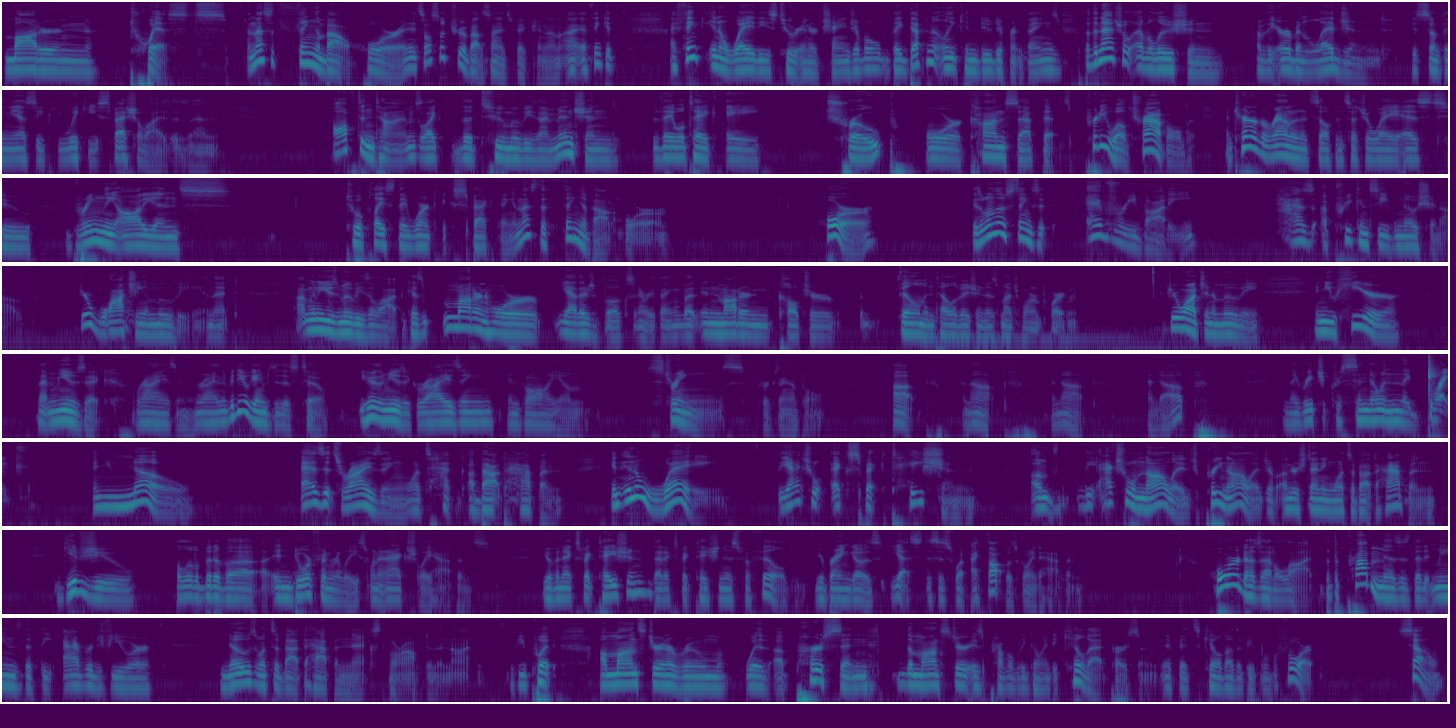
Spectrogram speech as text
modern twists and that's the thing about horror and it's also true about science fiction and I, I, think it's i think in a way these two are interchangeable. They definitely can do different things but the natural evolution of the urban legend is something the scp wiki specializes in. Oftentimes like the two movies i mentioned they will take a trope or concept that's pretty well traveled and turn it around in itself in such a way as to bring the audience to a place they weren't expecting. And that's the thing about horror. Horror is one of those things that everybody has a preconceived notion of. If you're watching a movie and that I'm going to use movies a lot because modern horror, yeah, there's books and everything, but in modern culture, film and television is much more important. If you're watching a movie and you hear that music rising and rising, video games do this too you hear the music rising in volume. Strings, for example, up and up and up and up. And they reach a crescendo and then they break. And you know, as it's rising, what's ha- about to happen. And in a way, the actual expectation of the actual knowledge, pre knowledge of understanding what's about to happen, gives you a little bit of a endorphin release when it actually happens. You have an expectation, that expectation is fulfilled. Your brain goes, "Yes, this is what I thought was going to happen." Horror does that a lot, but the problem is is that it means that the average viewer knows what's about to happen next more often than not. If you put a monster in a room with a person, the monster is probably going to kill that person if it's killed other people before. So,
